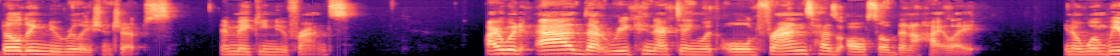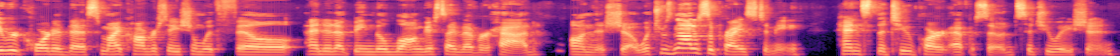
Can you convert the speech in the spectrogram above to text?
building new relationships and making new friends. I would add that reconnecting with old friends has also been a highlight. You know, when we recorded this, my conversation with Phil ended up being the longest I've ever had on this show, which was not a surprise to me, hence the two part episode situation.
